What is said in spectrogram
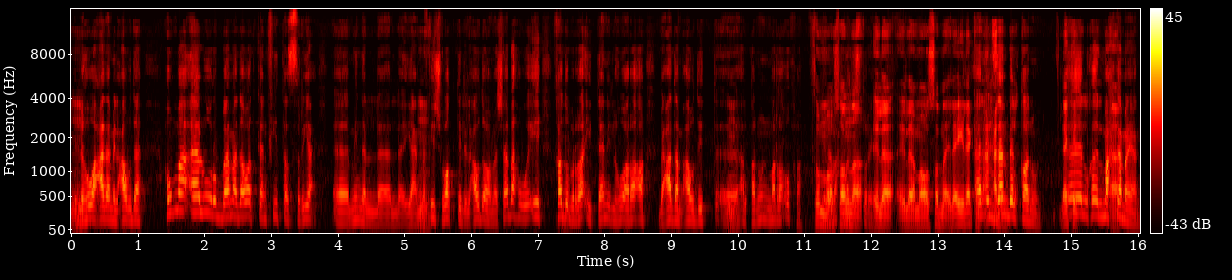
اللي. هو عدم العودة هم قالوا ربما دوت كان في تسريع آه، من ال يعني. ما فيش وقت للعودة وما شابه وإيه خدوا بالرأي الثاني اللي هو رأى بعدم عودة آه،. القانون مرة أخرى ثم وصلنا. إلى إلى ما وصلنا إليه لكن الإلزام بالقانون لكن- المحكمة يعني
